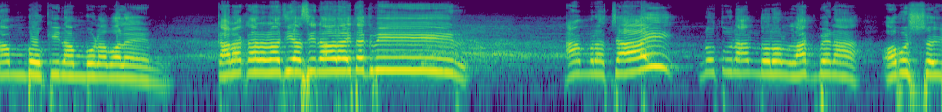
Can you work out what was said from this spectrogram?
নামবো কি নামবো না বলেন। কারা কারা রাজি আছি নারাই তাকবীর? আমরা চাই নতুন আন্দোলন লাগবে না, অবশ্যই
